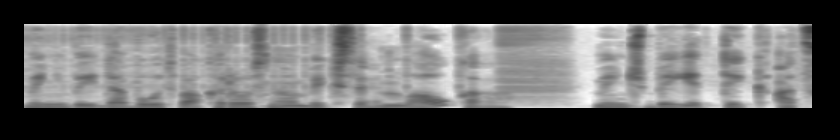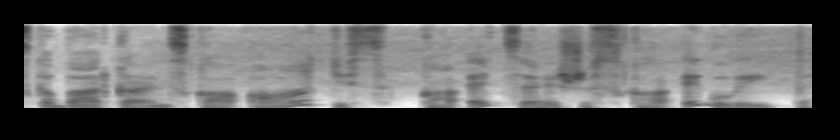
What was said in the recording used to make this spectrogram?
viņa bija dabūt vakaros no biksēm laukā. Viņš bija tik atskabārgains kā āķis, kā ecēšas, kā eglīte,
